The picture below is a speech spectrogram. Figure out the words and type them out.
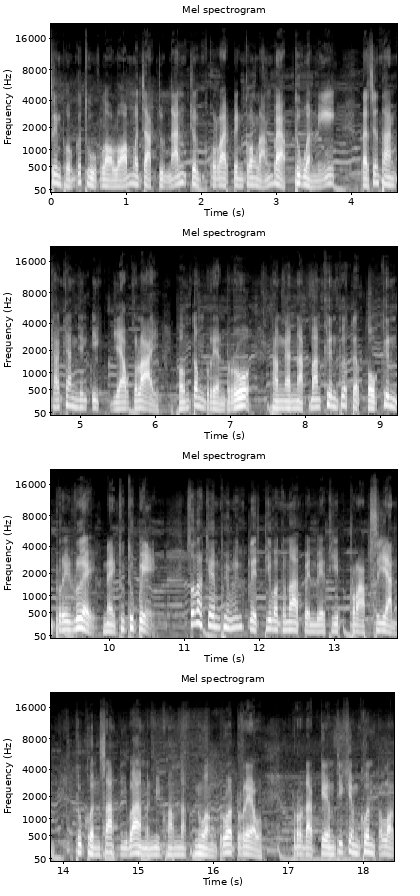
ซึ่งผมก็ถูกหล่อล้อมมาจากจุดนั้น จนกลายเป็นกองหลังแบบทุกวันนี้ แต่เส้นทางค้าแข่งยังอีกยาวไกล ผมต้องเรียนรู้ทำงานหนักมากขึ้นเพื่อเติบโตขึ้นเรื่อยๆ ในทุกๆปีสำหรับเกมพรีเมียร์ลีกอังกฤษที่ว่ากันว่าเป็นเวทีปราบเซียน ทุกคนทราบดีว่ามันมีความหนักหน่วงรวดเร็ว ระดับเกมที่เข้มข้นตลอด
